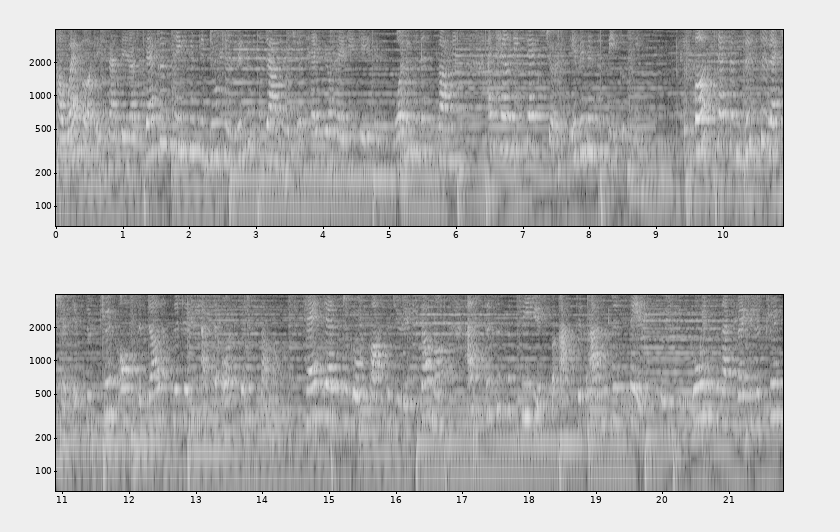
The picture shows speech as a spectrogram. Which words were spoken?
however, is that there are several things you can do to limit the damage and help your hair retain its voluminous bounce and healthy texture even in the peak of heat. The first step in this direction is to trim off the dull split ends at the onset of summer. Hair tends to grow faster during summer as this is the period for active anagen phase so you can go in for that regular trim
